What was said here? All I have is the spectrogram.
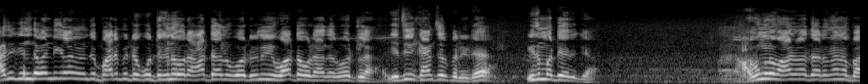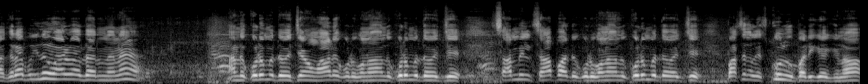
அதுக்கு இந்த வண்டிக்கெல்லாம் வந்து பர்மிட்டை கொடுத்துக்கின்னு ஒரு ஆட்டோன்னு ஓட்டுக்கின்னு நீ ஓட்ட விடாத ரோட்டில் இதையும் கேன்சல் பண்ணிவிட்டு இது மட்டும் எதுக்கு? அவங்களும் வாழ்வாதாரம் தானே பார்க்குறேன் அப்போ இதுவும் வாழ்வாதாரம் தானே? அந்த குடும்பத்தை வச்சு அவன் வாடகை கொடுக்கணும் அந்த குடும்பத்தை வச்சு சமையல் சாப்பாட்டு கொடுக்கணும் அந்த குடும்பத்தை வச்சு பசங்களை ஸ்கூலுக்கு படிக்க வைக்கணும்.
